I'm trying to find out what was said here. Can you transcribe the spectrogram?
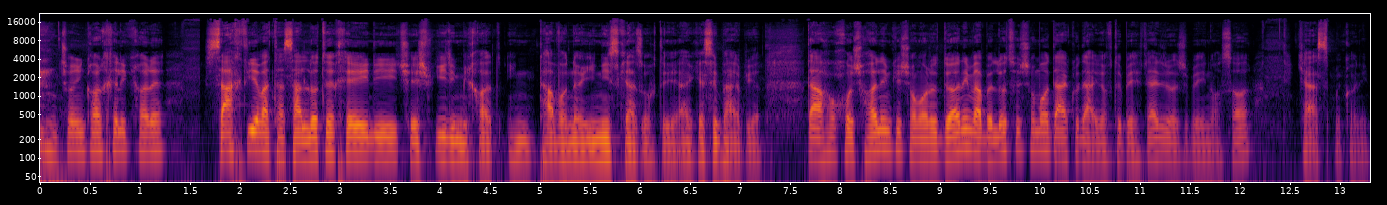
چون این کار خیلی کار سختیه و تسلط خیلی چشمگیری می‌خواد. این توانایی نیست که از عهده هر کسی بر بیاد. درها خوشحالیم که شما رو داریم و به لطف شما درک و دریافت بهتری راجع به این آثار کسب می‌کنیم.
